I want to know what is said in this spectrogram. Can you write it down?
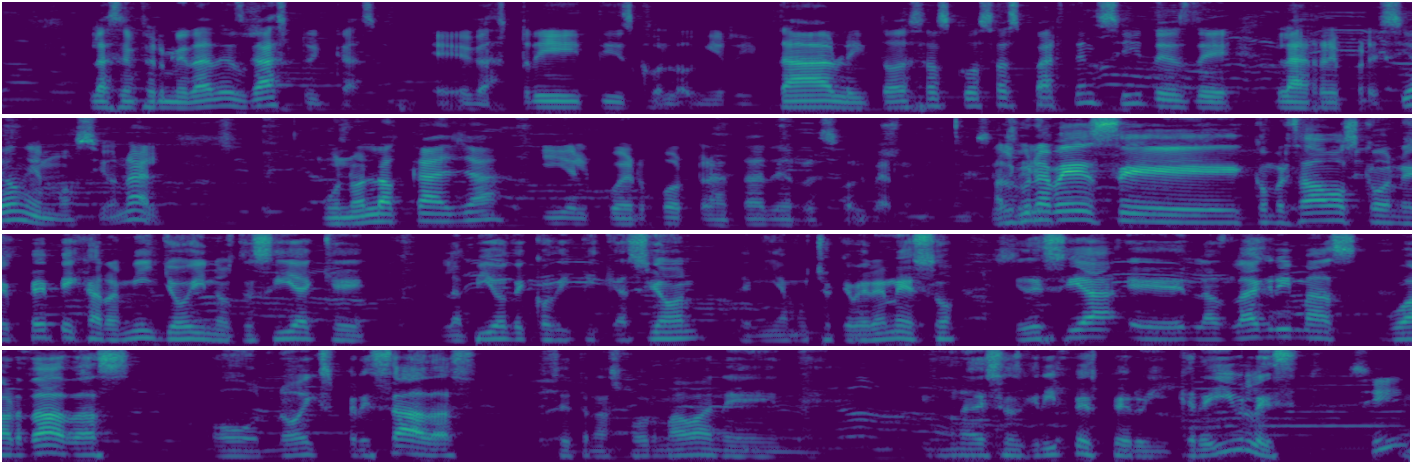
las enfermedades gástricas, eh, gastritis, colon irritable y todas esas cosas parten sí desde la represión emocional. Uno lo calla y el cuerpo trata de resolverlo. Entonces, Alguna eh, vez eh, conversábamos con Pepe Jaramillo y nos decía que la biodecodificación tenía mucho que ver en eso y decía eh, las lágrimas guardadas o no expresadas se transformaban en, en una de esas gripes pero increíbles. Sí,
